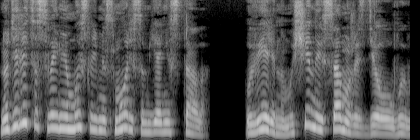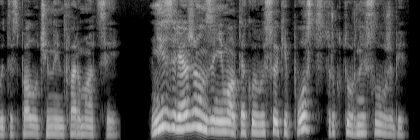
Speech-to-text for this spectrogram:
Но делиться своими мыслями с Моррисом я не стала. Уверена, мужчина и сам уже сделал вывод из полученной информации. Не зря же он занимал такой высокий пост в структурной службе.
